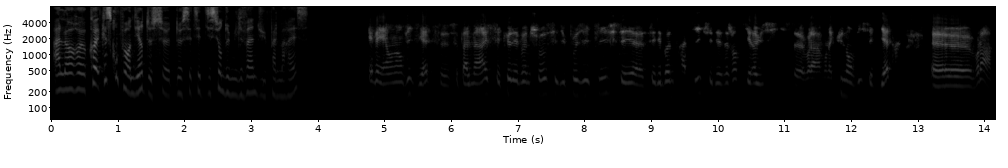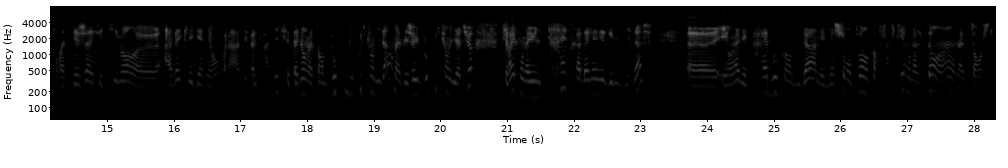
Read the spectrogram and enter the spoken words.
Alors, euh, qu'est-ce qu'on peut en dire de, ce, de cette édition 2020 du palmarès? Eh bien, on a envie d'y être. Ce, palmarès, c'est que des bonnes choses, c'est du positif, c'est euh, des bonnes pratiques, c'est des agences qui réussissent. Euh, voilà, on n'a qu'une envie, c'est d'y être. voilà, pour être déjà effectivement avec les gagnants, voilà, des belles pratiques. Cette année, on attend beaucoup, beaucoup de candidats. On a déjà eu beaucoup de candidatures. C'est vrai qu'on a eu une très, très belle année 2019. Euh, et on a des très beaux candidats, mais bien sûr, on peut encore s'inscrire, on a le temps, hein, on a le temps jusqu'à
